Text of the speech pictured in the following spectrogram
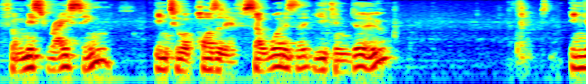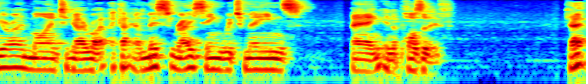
for miss racing into a positive? So, what is it you can do in your own mind to go right? Okay, a miss racing, which means bang in a positive. Okay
